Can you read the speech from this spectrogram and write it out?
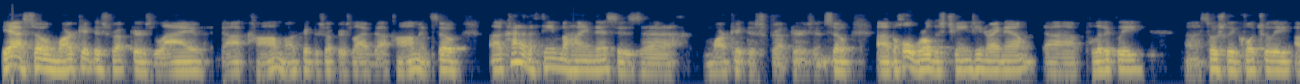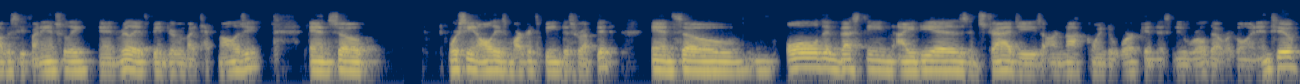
Yeah, so marketdisruptorslive.com, marketdisruptorslive.com. And so, uh, kind of the theme behind this is uh, market disruptors. And so uh, the whole world is changing right now, uh, politically, uh, socially, culturally, obviously financially, and really it's being driven by technology. And so we're seeing all these markets being disrupted. And so old investing ideas and strategies are not going to work in this new world that we're going into.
